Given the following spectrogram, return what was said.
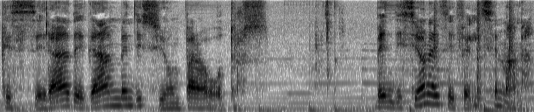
que será de gran bendición para otros. Bendiciones y feliz semana.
